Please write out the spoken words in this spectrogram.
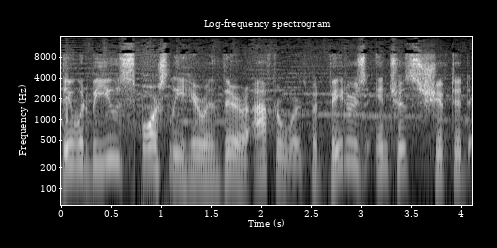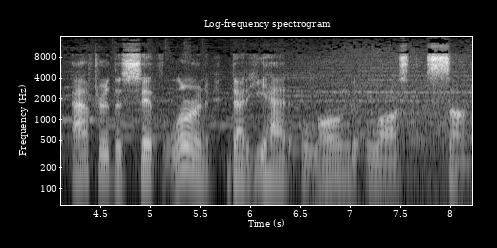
They would be used sparsely here and there afterwards, but Vader's interests shifted after the Sith learned that he had a long-lost son.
